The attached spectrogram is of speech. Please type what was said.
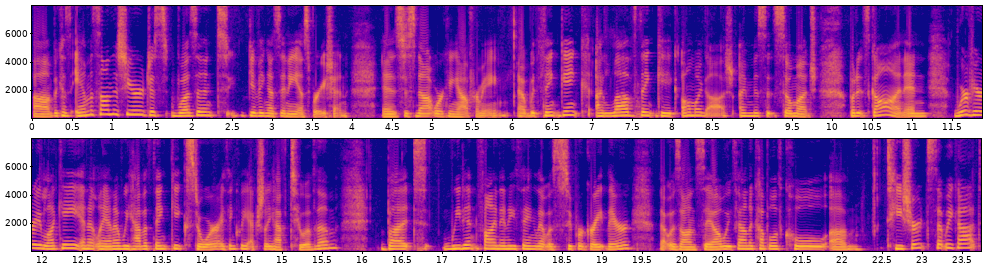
uh, because Amazon this year just wasn't giving us any inspiration and it's just not working out for me. Uh, with ThinkGeek, I love ThinkGeek. Oh my gosh, I miss it so much, but it's gone. And we're very lucky in Atlanta. We have a ThinkGeek store. I think we actually have two of them but we didn't find anything that was super great there that was on sale. We found a couple of cool um, t-shirts that we got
